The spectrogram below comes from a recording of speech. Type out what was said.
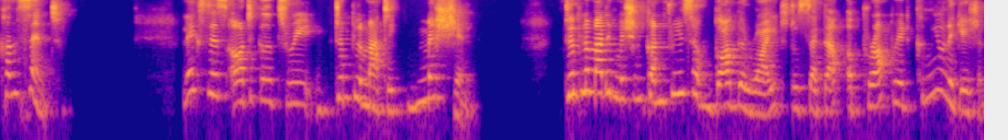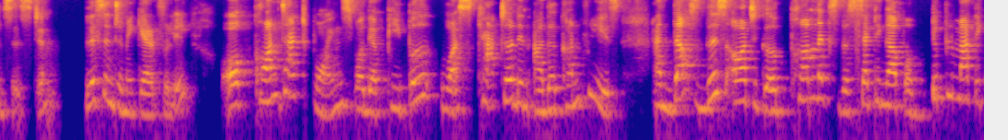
consent. Next is Article 3, diplomatic mission. Diplomatic mission countries have got the right to set up appropriate communication system, listen to me carefully, or contact points for their people who are scattered in other countries. And thus this article permits the setting up of diplomatic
